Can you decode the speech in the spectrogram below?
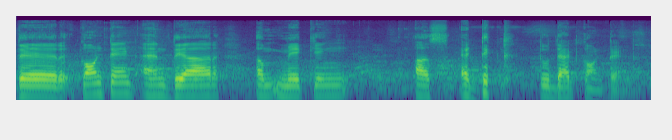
their content and they are um, making us addict to that content.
